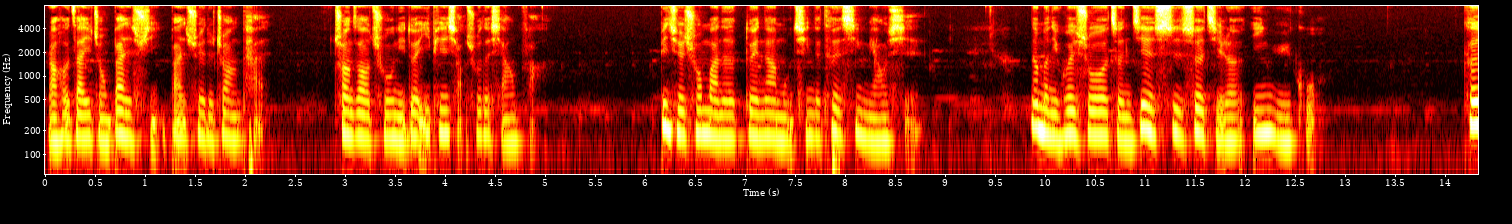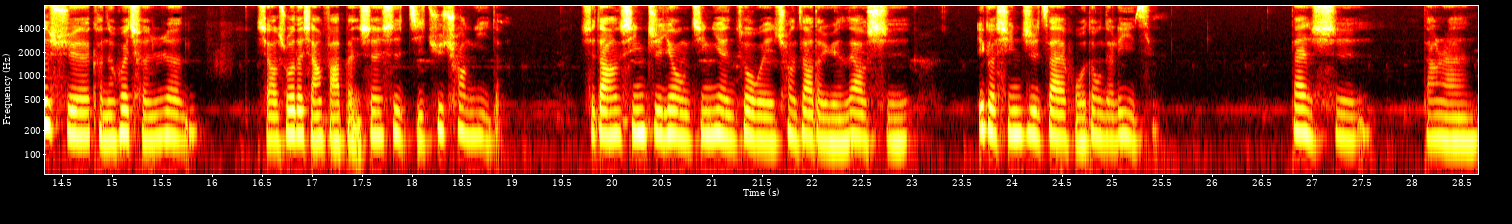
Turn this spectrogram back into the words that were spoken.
然后在一种半醒半睡的状态，创造出你对一篇小说的想法，并且充满了对那母亲的特性描写。那么你会说整件事涉及了因与果？科学可能会承认，小说的想法本身是极具创意的，是当心智用经验作为创造的原料时，一个心智在活动的例子。但是，当然，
